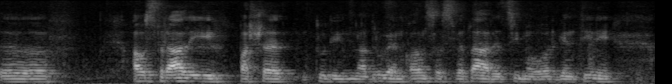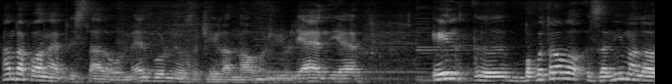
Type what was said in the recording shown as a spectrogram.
eh, Avstraliji, pa še tudi na drugem koncu sveta, recimo v Argentini. Ampak ona je pristala v Melbournu, začela novo življenje. In eh, bo gotovo zanimalo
